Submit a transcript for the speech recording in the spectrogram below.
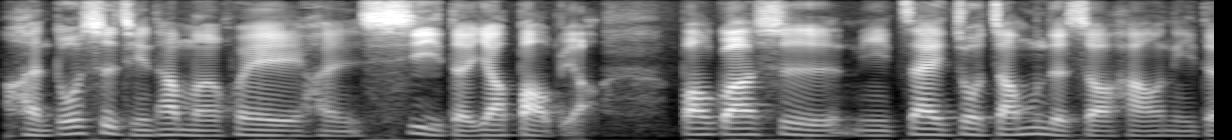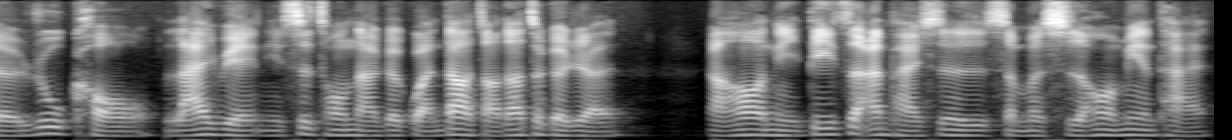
很多事情他们会很细的要报表。包括是你在做招募的时候，好，你的入口来源，你是从哪个管道找到这个人？然后你第一次安排是什么时候面谈？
